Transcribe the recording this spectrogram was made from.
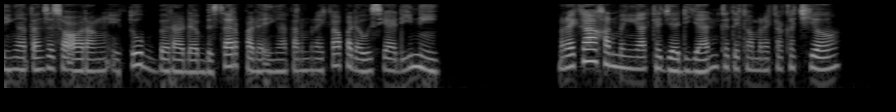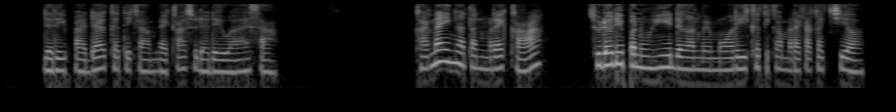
ingatan seseorang itu berada besar pada ingatan mereka pada usia dini mereka akan mengingat kejadian ketika mereka kecil daripada ketika mereka sudah dewasa karena ingatan mereka sudah dipenuhi dengan memori ketika mereka kecil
